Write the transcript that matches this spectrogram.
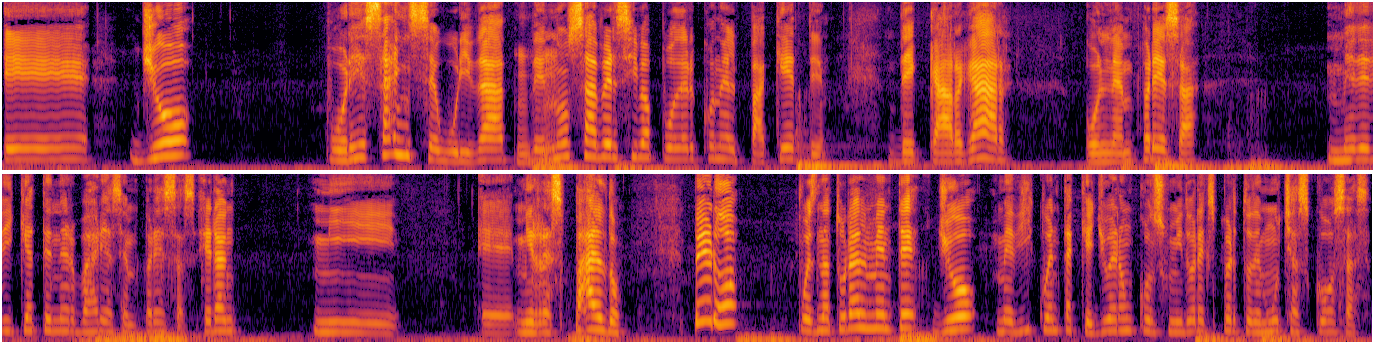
eh, yo, por esa inseguridad de no saber si iba a poder con el paquete, de cargar con la empresa, me dediqué a tener varias empresas. Eran mi, eh, mi respaldo. Pero, pues naturalmente, yo me di cuenta que yo era un consumidor experto de muchas cosas.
